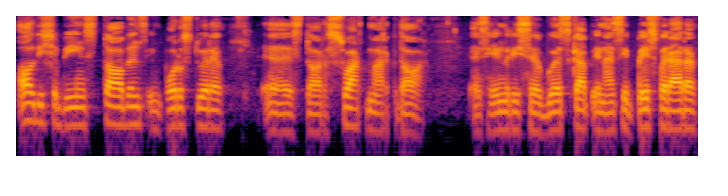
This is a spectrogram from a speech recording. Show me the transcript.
al die shebeens, tavens en borrelstore is daar 'n swart mark daar. Is Henry se boodskap en dan sê Bes Ferreira,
